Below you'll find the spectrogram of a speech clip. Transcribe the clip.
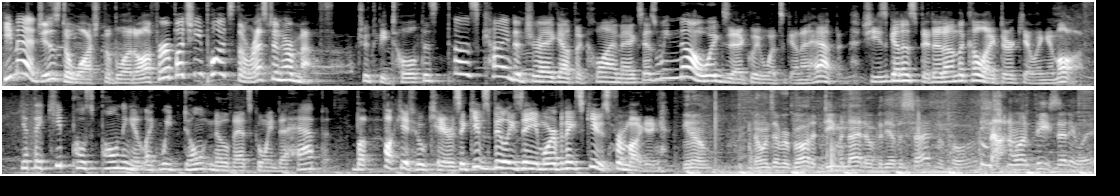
He manages to wash the blood off her, but she puts the rest in her mouth. Truth be told, this does kinda drag out the climax as we know exactly what's gonna happen. She's gonna spit it on the collector, killing him off. Yet they keep postponing it like we don't know that's going to happen. But fuck it, who cares? It gives Billy Zane more of an excuse for mugging. You know, no one's ever brought a demon knight over to the other side before. Not in one piece, anyway.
